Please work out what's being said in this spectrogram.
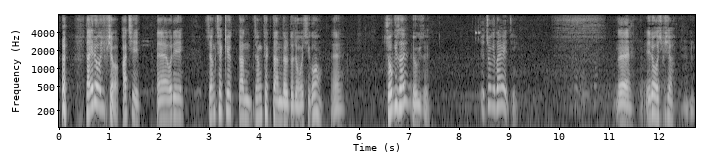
자, 이리 오십시오. 같이, 예, 우리 정책局단, 정책단들도 좀 오시고, 예. 저기서요? 여기서요? 이쪽에다 해야지. 네, 이리 오십시오. 음.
